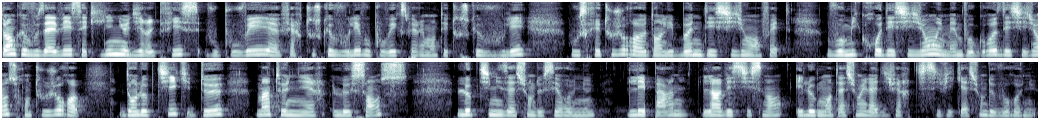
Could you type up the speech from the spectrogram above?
Tant que vous avez cette ligne directrice, vous pouvez euh, faire tout ce que vous voulez, vous pouvez expérimenter tout ce que vous voulez, vous serez toujours euh, dans les bonnes décisions en fait. Vos micro-décisions et même vos grosses décisions seront toujours dans l'optique de maintenir le sens, l'optimisation de ses revenus, l'épargne, l'investissement et l'augmentation et la diversification de vos revenus.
